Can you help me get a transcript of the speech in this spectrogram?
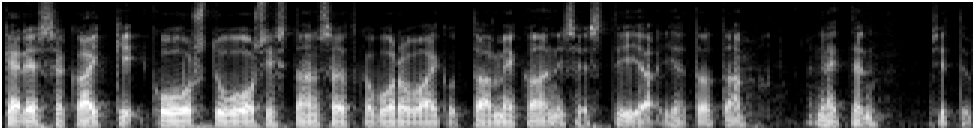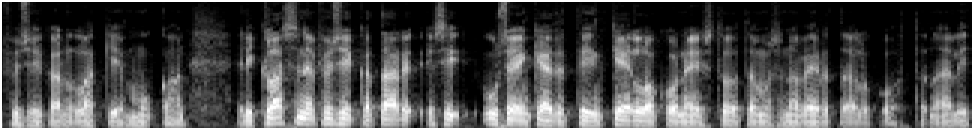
kädessä kaikki koostuu osistansa, jotka vuorovaikuttaa mekaanisesti ja, ja tota, näiden sitten fysiikan lakien mukaan. Eli klassinen fysiikka tar- usein käytettiin kellokoneistoa tämmöisenä vertailukohtana. Eli,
